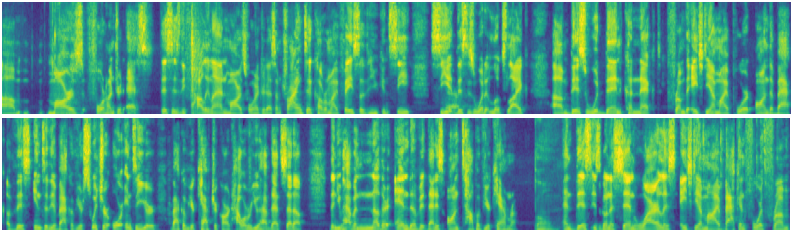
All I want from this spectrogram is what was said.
um, Mars 400s. This is the Hollyland Mars 400s. I'm trying to cover my face so that you can see see Yeah. it. This is what it looks like. Um, this would then connect from the HDMI port on the back of this into the back of your switcher or into your back of your capture card, however you have that set up. Then you have another end of it that is on top of your camera Boom. and this is going to send wireless HDMI back and forth from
